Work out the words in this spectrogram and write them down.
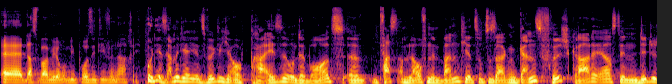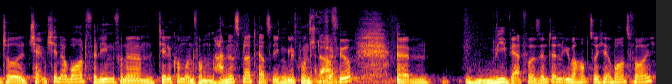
Äh, das war wiederum die positive Nachricht. Und ihr sammelt ja jetzt wirklich auch Preise und Awards, äh, fast am laufenden Band, jetzt sozusagen ganz frisch, gerade erst den Digital Champion Award, verliehen von der Telekom und vom Handelsblatt. Herzlichen Glückwunsch Dankeschön. dafür. Ähm, wie wertvoll sind denn überhaupt solche Awards für euch?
